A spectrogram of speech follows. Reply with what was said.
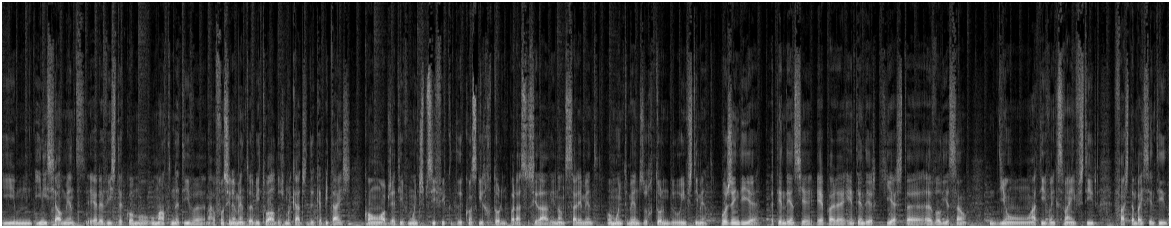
e hum, inicialmente era vista como uma alternativa ao funcionamento habitual dos mercados de capitais, com um objetivo muito específico de conseguir retorno para a sociedade e não necessariamente, ou muito menos, o retorno do investimento. Hoje em dia, a tendência é para entender que esta avaliação de um ativo em que se vai investir faz também sentido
